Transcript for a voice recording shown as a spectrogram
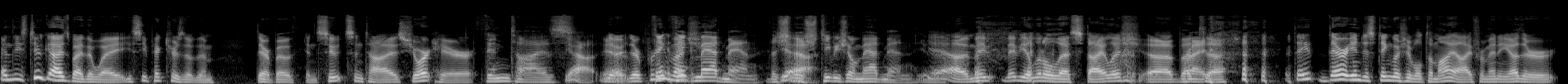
and these two guys, by the way, you see pictures of them they're both in suits and ties, short hair, thin ties. Yeah, yeah. They're, they're pretty think, much think Mad Men, the, yeah. the TV show Mad Men. You know? Yeah, maybe maybe a little less stylish, uh, but right. uh, they they're indistinguishable to my eye from any other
